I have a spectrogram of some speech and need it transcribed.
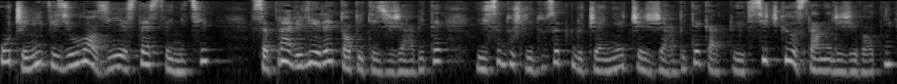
Учени, физиолози и естественици – са правили ред опити с жабите и са дошли до заключение, че жабите, както и всички останали животни,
